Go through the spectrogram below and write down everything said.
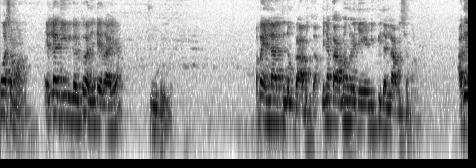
മോശമാണ്. എല്ലാ ജീവികൾക്കും അതിന്റേതായ ചൂടുണ്ട്. അപ്പോൾ എല്ലാത്തിനും പ്രാപിക്കാം. പിന്നെ കർമ്മങ്ങൾ ചെയ്യേണ്ടിക്ക് ഇതെല്ലാം ആവശ്യമാണ്. അത്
